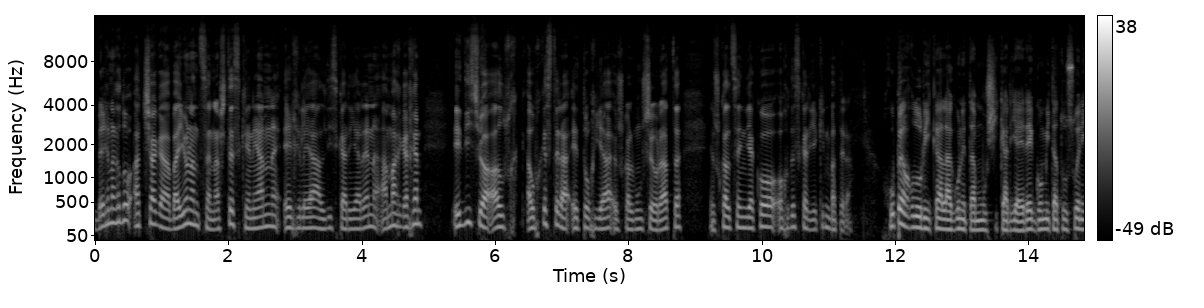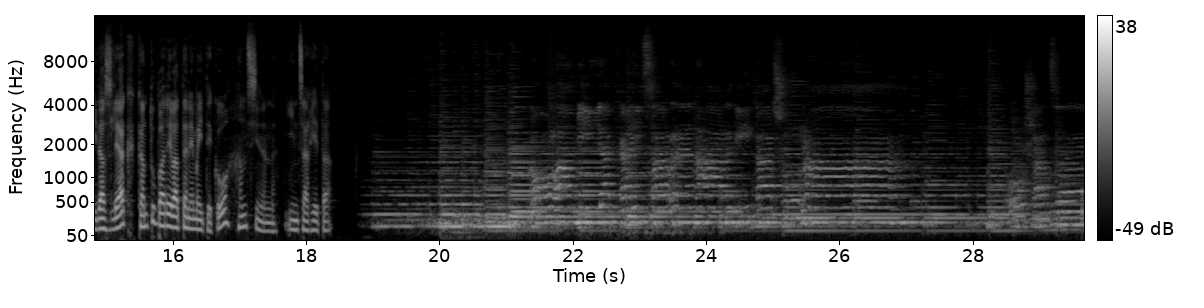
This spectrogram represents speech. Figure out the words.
Bernardo Atxaga baionantzen astezkenean erlea aldizkariaren amargaren edizioa aurkestera etorria Euskal Museorat Euskal Zaindiako ordezkariekin batera. Jupe ordurika lagun eta musikaria ere gomitatu zuen idazleak kantu bare baten emaiteko hantzinen intzarieta. Nola milaka izarren argitasuna Osatzen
